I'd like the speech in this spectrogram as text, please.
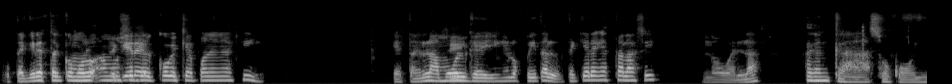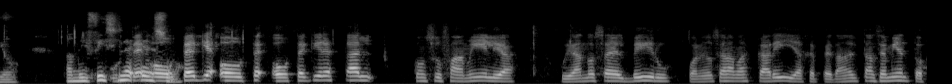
¿Usted quiere estar como los anuncios quiere- del COVID que ponen aquí? Que están en la Sí. morgue y en el hospital. ¿Usted quieren estar así? No, ¿verdad? Hagan caso, coño. Tan difícil usted, es o eso. usted qui- o usted o usted quiere estar con su familia cuidándose del virus, poniéndose la mascarilla, respetando el distanciamiento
